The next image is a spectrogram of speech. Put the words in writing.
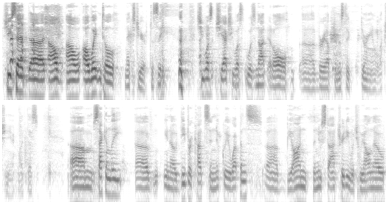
she said, uh, "I'll I'll I'll wait until next year to see." she was she actually was was not at all uh, very optimistic during an election year like this. Um, secondly, uh, you know, deeper cuts in nuclear weapons uh, beyond the New START treaty, which we all know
